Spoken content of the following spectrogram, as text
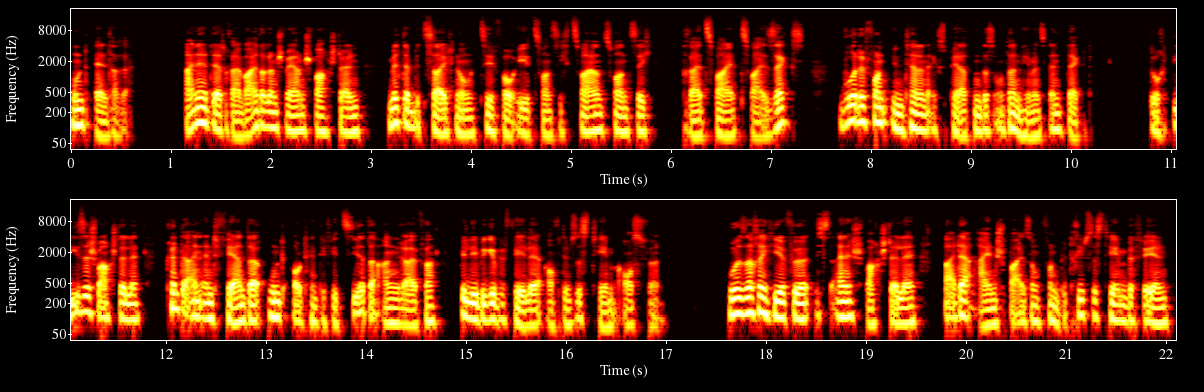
und ältere. Eine der drei weiteren schweren Schwachstellen mit der Bezeichnung CVE 2022-3226 wurde von internen Experten des Unternehmens entdeckt. Durch diese Schwachstelle könnte ein entfernter und authentifizierter Angreifer beliebige Befehle auf dem System ausführen. Ursache hierfür ist eine Schwachstelle bei der Einspeisung von Betriebssystembefehlen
